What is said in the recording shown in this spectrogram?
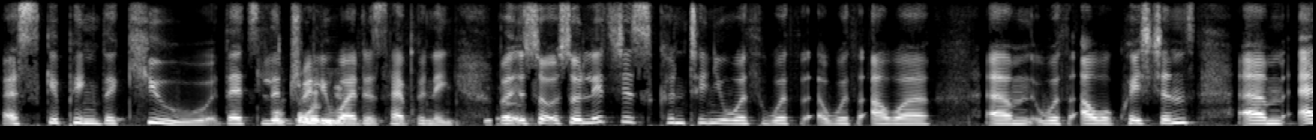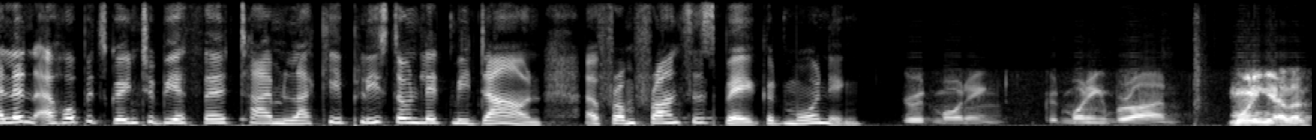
uh, skipping the queue. That's literally what is happening. But so so let's just continue with with with our um, with our questions. Um, Alan, I hope it's going to be a third time lucky. Please don't let me down. Uh, from Francis Bay. Good morning. Good morning. Good morning, Bryan. Morning, Alan.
